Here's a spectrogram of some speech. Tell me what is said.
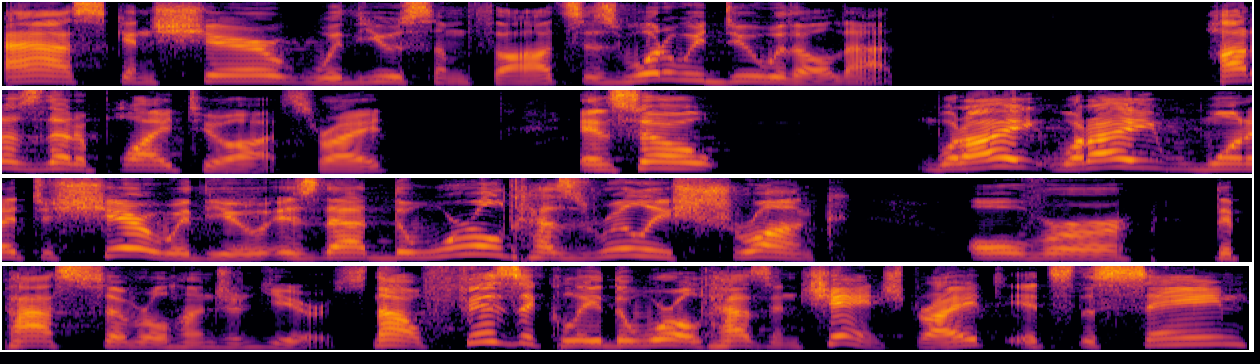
ask and share with you some thoughts is what do we do with all that? How does that apply to us, right? And so what I, what I wanted to share with you is that the world has really shrunk over the past several hundred years. Now, physically, the world hasn't changed, right? It's the same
